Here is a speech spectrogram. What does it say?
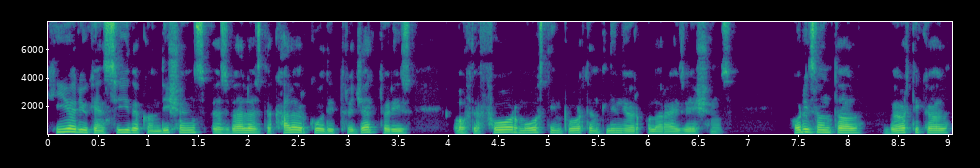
Here you can see the conditions as well as the color-coded trajectories of the four most important linear polarizations, horizontal, vertical,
